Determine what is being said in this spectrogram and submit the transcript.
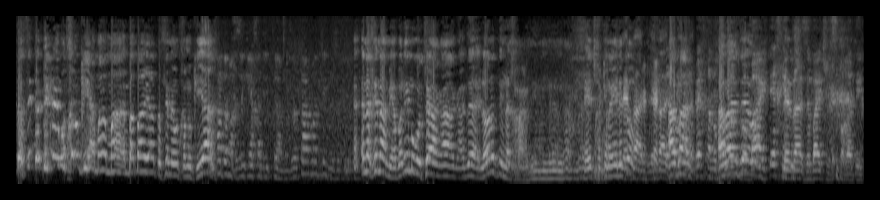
תעשי תדליק להם עוד חנוכיה, מה, הבעיה? תעשי להם עוד חנוכיה, איך אתה מחזיק יחד איתם? אז אתה מדליק בזה. אין הכי נמי, אבל אם הוא רוצה, אה, אה, זה, לא נותנים לך, יש לך כנראה ילד טוב, לבד, לבד. אבל, הרבה אבל חנוכיות זה בבית, איך ידעו. שזה בית של ספרדים?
